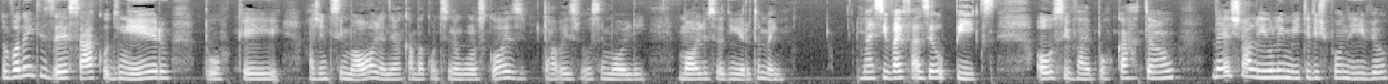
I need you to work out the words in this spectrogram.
Não vou nem dizer saca o dinheiro, porque a gente se molha, né? Acaba acontecendo algumas coisas, talvez você molhe, molhe o seu dinheiro também. Mas se vai fazer o Pix ou se vai por cartão, deixa ali o limite disponível,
